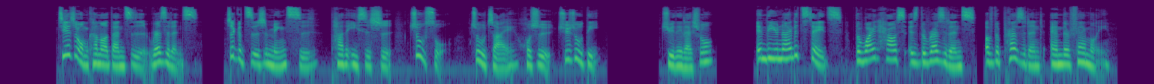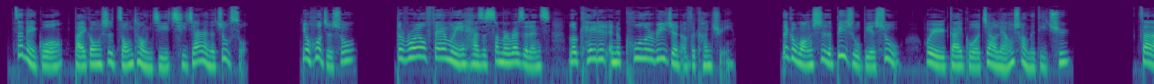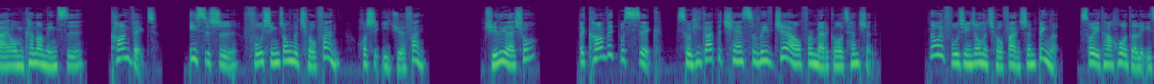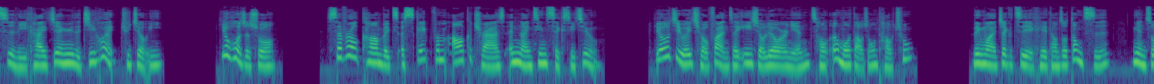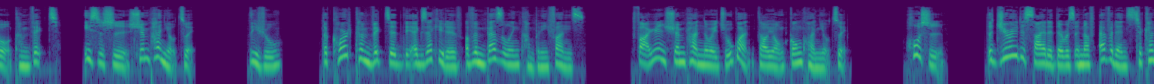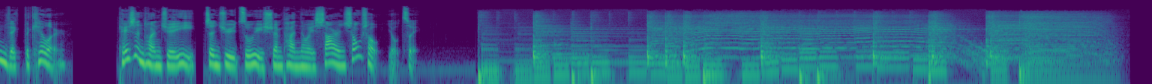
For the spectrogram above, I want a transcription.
接着我们看到单字 residence，这个字是名词，它的意思是住所、住宅或是居住地。举例来说，In the United States, the White House is the residence of the president and their family。在美国，白宫是总统及其家人的住所。又或者说，The royal family has a summer residence located in a cooler region of the country。那个王室的避暑别墅位于该国较凉爽的地区。再来，我们看到名词 convict，意思是服刑中的囚犯或是已决犯。举例来说，The convict was sick, so he got the chance to leave jail for medical attention。那位服刑中的囚犯生病了，所以他获得了一次离开监狱的机会去就医。又或者说，Several convicts escaped from Alcatraz in 1962。有几位囚犯在一九六二年从恶魔岛中逃出。 另外，这个字也可以当做动词，念作 convict，意思是宣判有罪。例如，The court convicted the executive of embezzling company funds。法院宣判那位主管盗用公款有罪。或是，The jury decided there was enough evidence to convict the killer。陪审团决议证据足以宣判那位杀人凶手有罪。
